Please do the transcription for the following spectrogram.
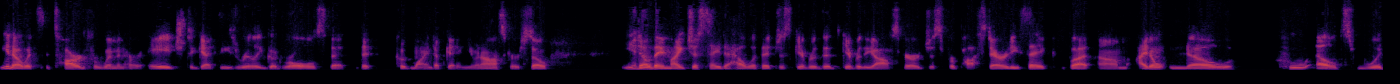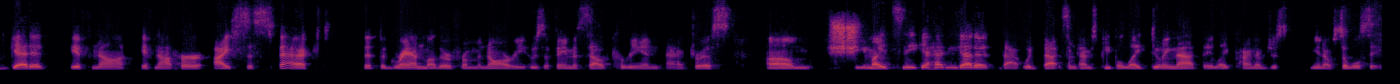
you know, it's it's hard for women her age to get these really good roles that that could wind up getting you an Oscar. So, you know, they might just say to hell with it, just give her the give her the Oscar just for posterity's sake. But um, I don't know who else would get it if not if not her. I suspect that the grandmother from Minari, who's a famous South Korean actress, um, she might sneak ahead and get it. That would that sometimes people like doing that. They like kind of just you know. So we'll see.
